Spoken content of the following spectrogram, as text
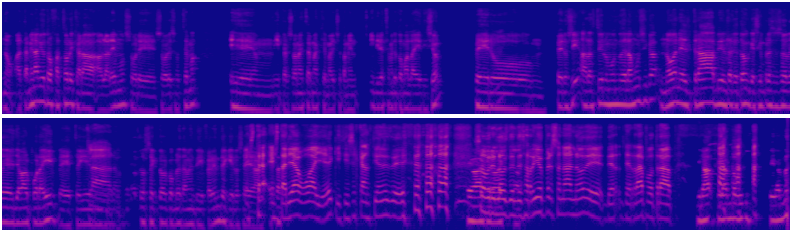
no, ah, también había otros factores que ahora hablaremos sobre, sobre esos temas em, y personas externas que me han hecho también indirectamente tomar la decisión pero, pero sí, ahora estoy en el mundo de la música, no en el trap y el reggaetón que siempre se suele llevar por ahí. Estoy en, otro sector completamente diferente. Quiero ser. estaría guay, ¿eh? Que hicieses canciones de sobre los del desarrollo personal, ¿no? De, de, rap o trap. tirando. tirando.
